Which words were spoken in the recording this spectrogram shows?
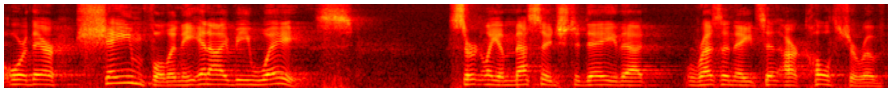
or they're shameful in the NIV ways. Certainly, a message today that resonates in our culture of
